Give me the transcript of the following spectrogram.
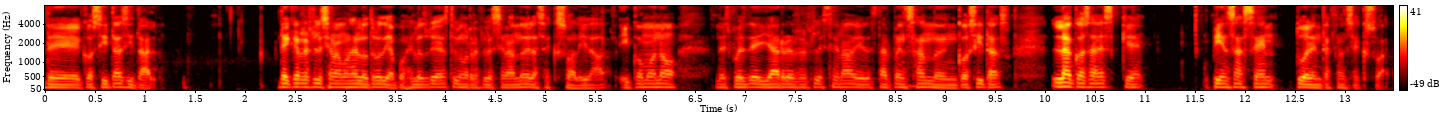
de cositas y tal. ¿De qué reflexionamos el otro día? Pues el otro día estuvimos reflexionando de la sexualidad. Y cómo no, después de ya reflexionado y de estar pensando en cositas, la cosa es que piensas en tu orientación sexual.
